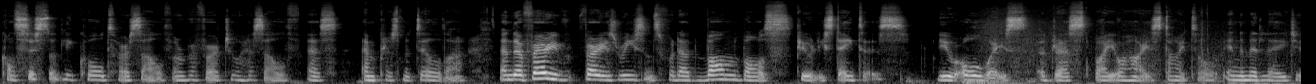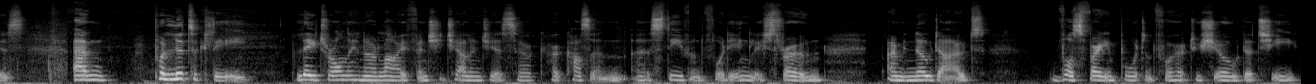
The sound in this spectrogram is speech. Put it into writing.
consistently called herself and referred to herself as Empress Matilda. And there are very various reasons for that. One was purely status. You were always addressed by your highest title in the Middle Ages. And politically, later on in her life, and she challenges her, her cousin uh, Stephen for the English throne, I mean, no doubt, was very important for her to show that she,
